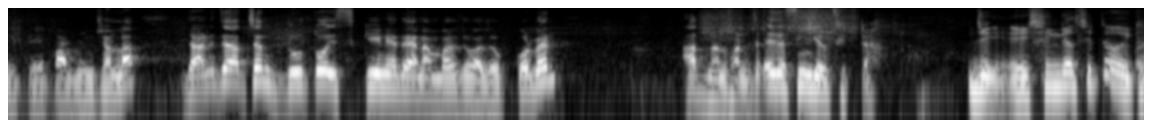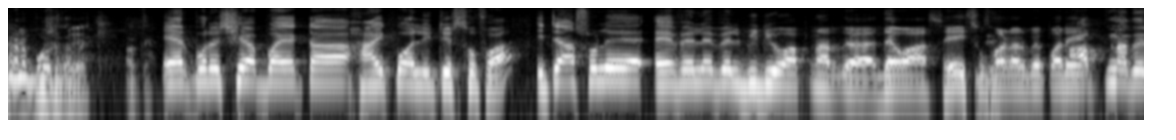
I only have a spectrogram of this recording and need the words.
নিতে পারবেন ইনশাল্লাহ যারা নিতে যাচ্ছেন দ্রুত স্ক্রিনে দেওয়া নাম্বারে যোগাযোগ করবেন। আদনান ফার্নিচার এই যে সিঙ্গেল সিটটা জি এই সিঙ্গেল সিটটা ওইখানে বসে যাবে ওকে এরপরে শিয়াব ভাই একটা হাই কোয়ালিটির সোফা। এটা আসলে অ্যাভেলেবেল ভিডিও আপনার দেওয়া আছে এই সোফাটার ব্যাপারে। আপনাদের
